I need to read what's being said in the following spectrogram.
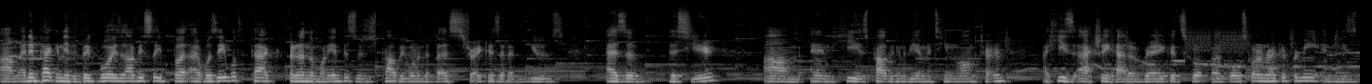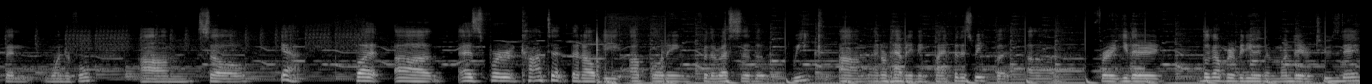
Um, I didn't pack any of the big boys, obviously, but I was able to pack Fernando Morientes, which is probably one of the best strikers that I've used as of this year. Um, and he is probably going to be in my team long term. Uh, he's actually had a very good score, uh, goal scoring record for me, and he's been wonderful. Um, so yeah. But uh, as for content that I'll be uploading for the rest of the week, um, I don't have anything planned for this week. But uh, for either look out for a video either Monday or Tuesday,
